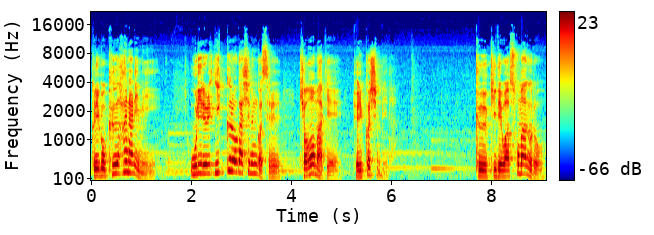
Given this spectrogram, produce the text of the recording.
그리고 그 하나님이 우리를 이끌어 가시는 것을 경험하게 될 것입니다. 그 기대와 소망으로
